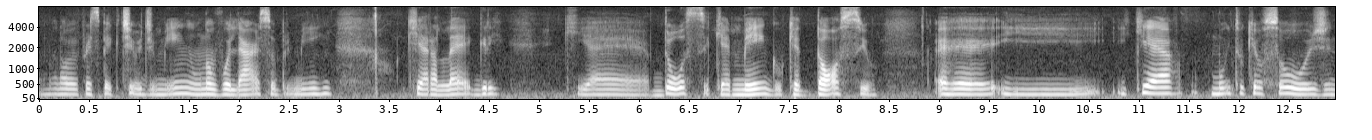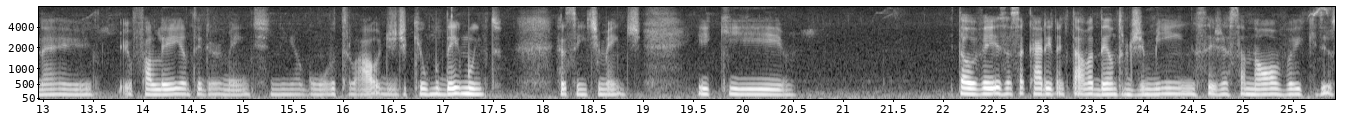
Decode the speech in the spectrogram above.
uma nova perspectiva de mim, um novo olhar sobre mim, que era alegre, que é doce, que é meigo, que é dócil. É, e, e, que é muito o que eu sou hoje, né? Eu falei anteriormente em algum outro áudio de que eu mudei muito recentemente e que talvez essa Karina que estava dentro de mim seja essa nova e que eu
